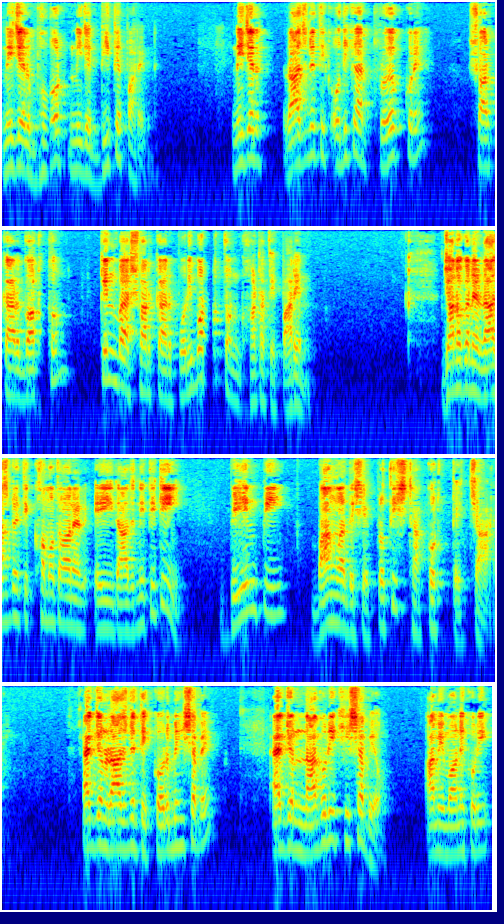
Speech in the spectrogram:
নিজের ভোট নিজে দিতে পারেন নিজের রাজনৈতিক অধিকার প্রয়োগ করে সরকার গঠন কিংবা সরকার পরিবর্তন ঘটাতে পারেন। জনগণের রাজনৈতিক ক্ষমতায়নের এই রাজনীতিটি বিএনপি বাংলাদেশে প্রতিষ্ঠা করতে চায়। একজন রাজনৈতিক কর্মী হিসাবে, একজন নাগরিক হিসাবেও আমি মনে করি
